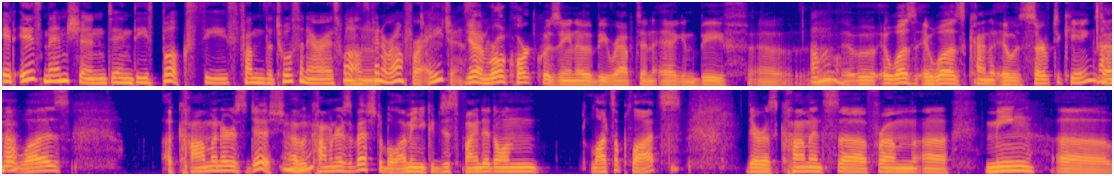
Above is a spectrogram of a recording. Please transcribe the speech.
It is mentioned in these books, these from the Joseon era as well. It's been around for ages. Mm-hmm. Yeah, in royal court cuisine, it would be wrapped in egg and beef. Uh, and Oh. it, it was it was kind of it was served to kings, and Uh-huh. it was a commoner's dish, Mm-hmm. a commoner's vegetable. I mean, you could just find it on lots of plots. There was comments uh, from uh, Ming uh,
